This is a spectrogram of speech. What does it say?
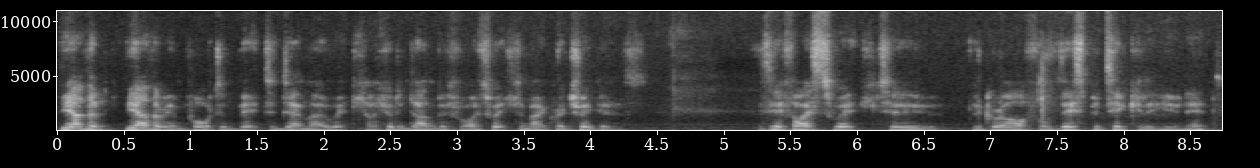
the other the other important bit to demo, which I should have done before I switched to macro triggers, is if I switch to the graph of this particular unit.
